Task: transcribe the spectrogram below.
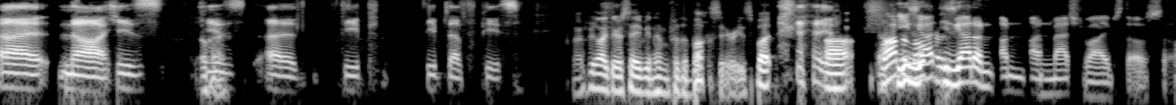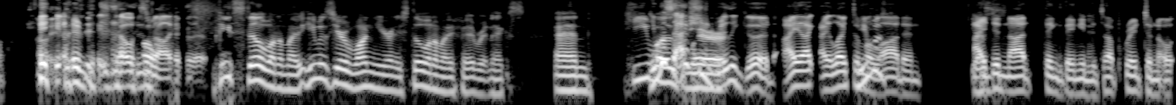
Uh, no, he's Okay. he's a deep, deep depth piece. I feel like they're saving him for the Buck series, but uh, Robin he's got he's got un, un, unmatched vibes though, so Oh, yeah. he's always Oh. valuable there. he's still one of my. He was here one year, and he's still one of my favorite Knicks. And he, He was, was actually where- really good. I like I liked him a was- lot, and I did not think they needed to upgrade to no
